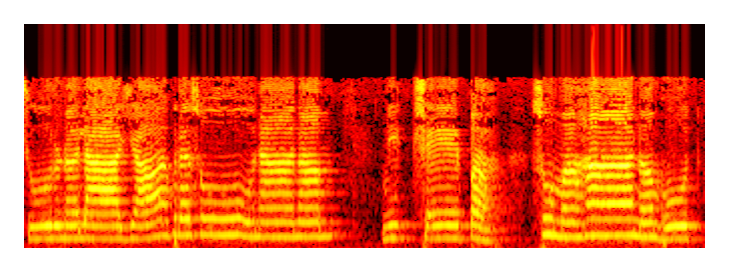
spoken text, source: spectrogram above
चूर्णलाजाप्रसूनानाम् निक्षेपः सुमहानभूत्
